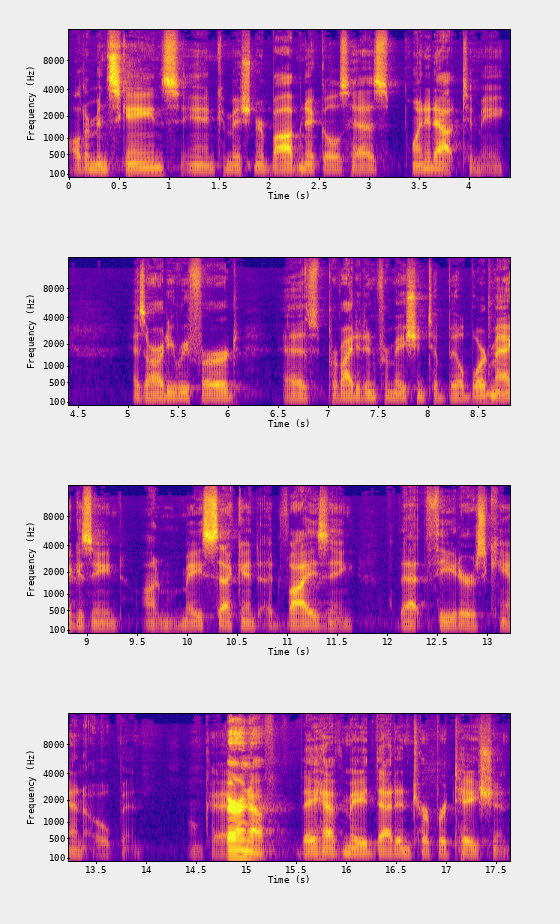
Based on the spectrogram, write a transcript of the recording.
Alderman Skains and Commissioner Bob Nichols has pointed out to me, has already referred, has provided information to Billboard Magazine on May 2nd advising that theaters can open, okay? Fair enough. They have made that interpretation.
